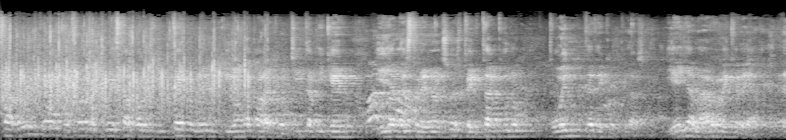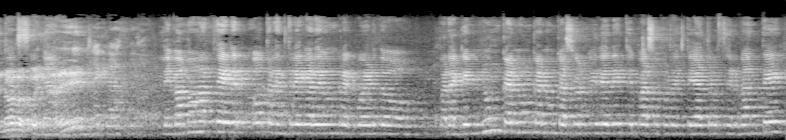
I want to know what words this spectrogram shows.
Fabuca, que fue compuesta por Quintero de Quiroga para Conchita Piquén, y ella la estrenó en su espectáculo Puente de Coplas. Y ella la ha recreado. Enhorabuena, ¿eh? Muchas gracias. Le vamos a hacer otra entrega de un recuerdo para que nunca, nunca, nunca se olvide de este paso por el Teatro Cervantes.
